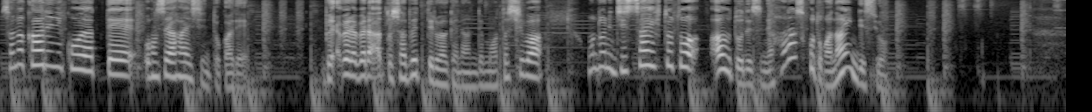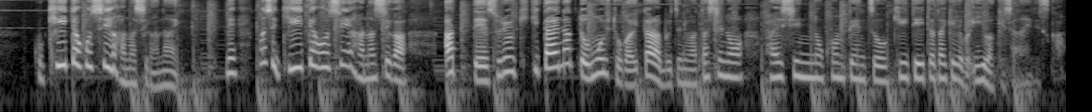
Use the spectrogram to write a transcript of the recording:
その代わりにこうやって音声配信とかでベラベラベラっと喋ってるわけなんでも私は本当に実際人と会うとですね話すことがないんですよ。こう聞いてほしい話がない。でもし聞いてほしい話があってそれを聞きたいなって思う人がいたら別に私の配信のコンテンツを聞いていただければいいわけじゃないですか。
